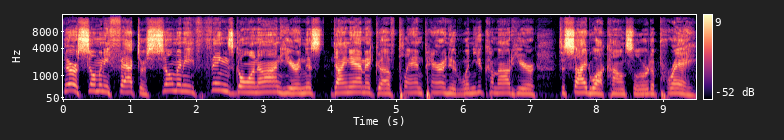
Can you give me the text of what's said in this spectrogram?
There are so many factors, so many things going on here in this dynamic of Planned Parenthood when you come out here to sidewalk counsel or to pray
